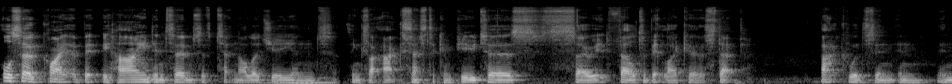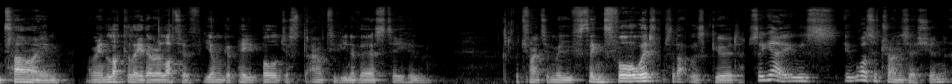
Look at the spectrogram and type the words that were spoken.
also quite a bit behind in terms of technology and things like access to computers. So it felt a bit like a step backwards in, in, in time. I mean, luckily, there were a lot of younger people just out of university who were trying to move things forward. So that was good. So yeah, it was it was a transition,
